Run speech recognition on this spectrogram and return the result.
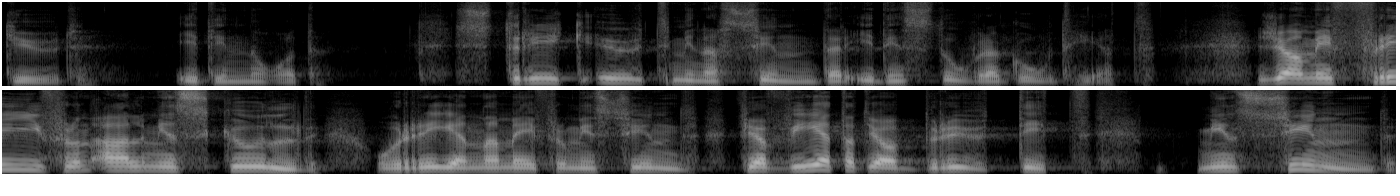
Gud i din nåd. Stryk ut mina synder i din stora godhet. Gör mig fri från all min skuld och rena mig från min synd. För jag vet att jag har brutit Min synd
